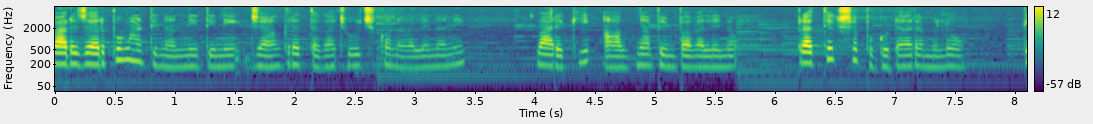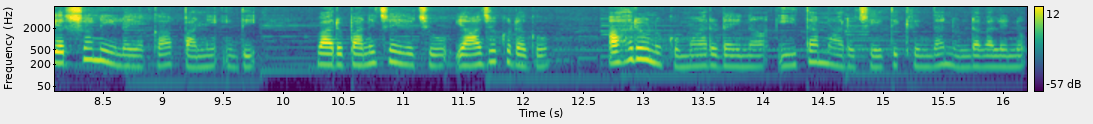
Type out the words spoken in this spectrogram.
వారు జరుపు వాటినన్నిటినీ జాగ్రత్తగా చూచుకొనవలెనని వారికి ఆజ్ఞాపింపవలెను. ప్రత్యక్షపు గుడారములో గెర్షోనీయుల యొక్క పని ఇది. వారు పనిచేయుచు యాజకుడగు అహరోను కుమారుడైన ఈతమారు చేతి క్రింద నుండవలెను.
